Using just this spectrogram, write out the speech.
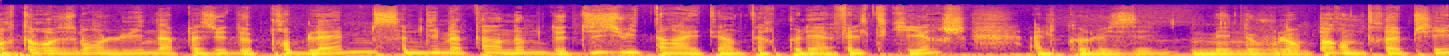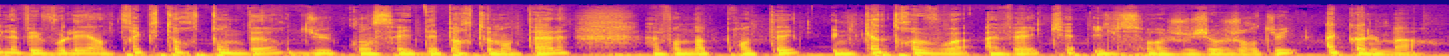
Fort heureusement, lui n'a pas eu de problème. Samedi matin, un homme de 18 ans a été interpellé à Feldkirch. Alcoolisé, mais ne voulant pas rentrer à pied, il avait volé un tracteur tondeur du conseil départemental avant d'apprenter une quatre voies avec. Il sera jugé aujourd'hui à Colmar.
